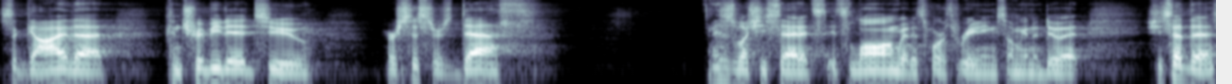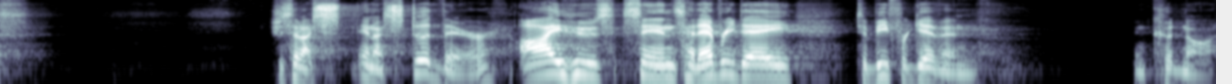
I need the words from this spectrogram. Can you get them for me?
It's a guy that contributed to her sister's death. This is what she said. It's, it's long, but it's worth reading, so I'm going to do it. She said this. She said, I, and I stood there, I whose sins had every day to be forgiven and could not.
